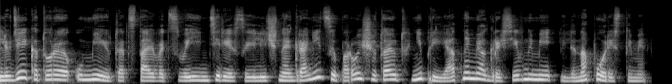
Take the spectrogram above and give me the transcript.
Людей, которые умеют отстаивать свои интересы и личные границы, порой считают неприятными, агрессивными или напористыми.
